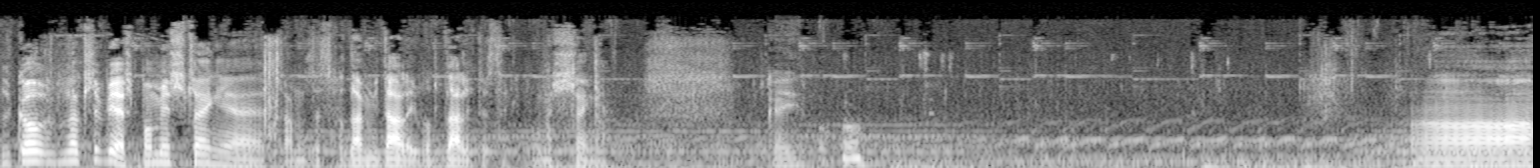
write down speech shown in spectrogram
Tylko, znaczy wiesz, pomieszczenie tam ze schodami dalej, w oddali to jest takie pomieszczenie. Okej. Aha. A...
